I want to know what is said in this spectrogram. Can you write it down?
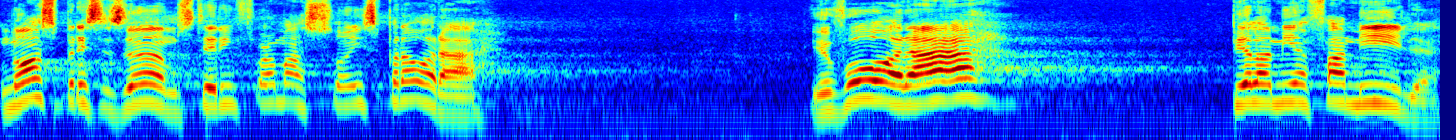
nós precisamos ter informações para orar. Eu vou orar pela minha família.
